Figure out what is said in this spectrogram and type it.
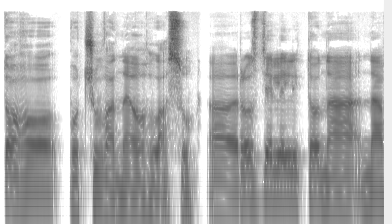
toho počúvaného hlasu. Rozdelili to na, na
